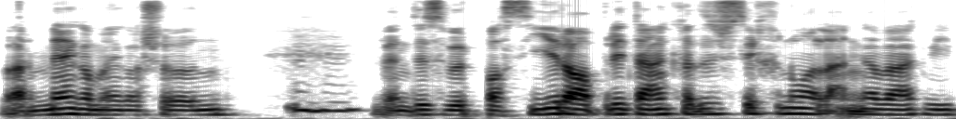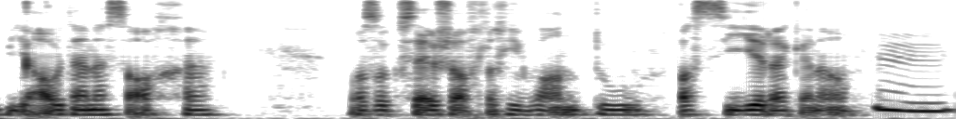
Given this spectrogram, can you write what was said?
wäre mega, mega schön, mhm. wenn das würde passieren Aber ich denke, das ist sicher noch ein langer Weg, wie bei all diesen Sachen, die so gesellschaftliche Wandel passieren. Genau. Mhm.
